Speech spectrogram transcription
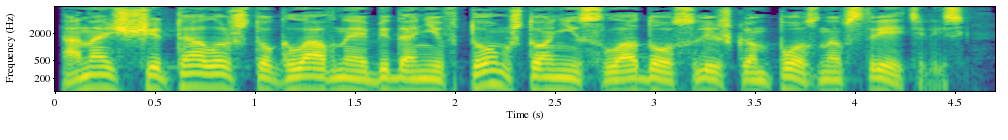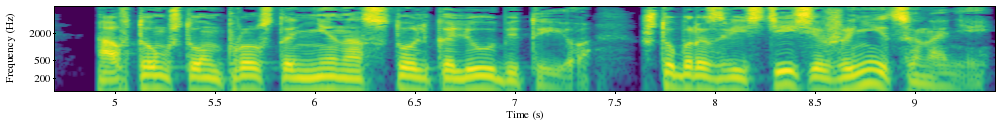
Она считала, что главная беда не в том, что они с Ладо слишком поздно встретились, а в том, что он просто не настолько любит ее, чтобы развестись и жениться на ней.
